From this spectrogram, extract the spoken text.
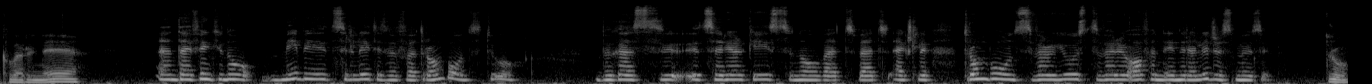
clarinet. And I think you know maybe it's related with uh, trombones too, because it's a rare case you know that that actually trombones were used very often in religious music. True.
